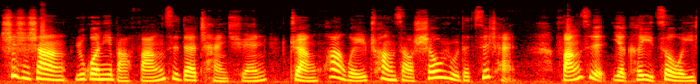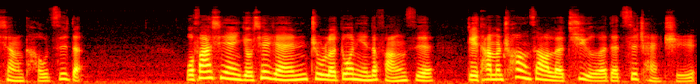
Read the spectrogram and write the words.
事实上，如果你把房子的产权转化为创造收入的资产，房子也可以作为一项投资的。我发现有些人住了多年的房子，给他们创造了巨额的资产值。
